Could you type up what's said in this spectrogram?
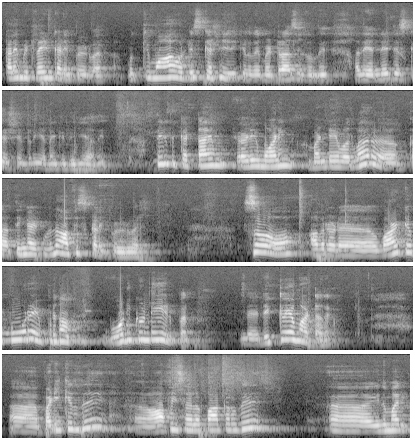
கிளம்பி ட்ரெயின் கிளம்பி போயிடுவார் முக்கியமாக ஒரு டிஸ்கஷன் இருக்கிறது மெட்ராஸில் இருந்து. அது என்ன டிஸ்கஷன் எனக்கு தெரியாது. திருப்பி கட்டாயம் ஏர்லி மார்னிங் மண்டே வருவார். க- திங்கட்கிழமை வந்து ஆஃபீஸ் கிளம்பி போயிடுவார் ஸோ அவரோட வாழ்க்கை பூரா இப்படி தான் ஓடிக்கொண்டே இருப்பார். இந்த நிற்கவே மாட்டார். படிக்கிறது ஆஃபீஸ் வேலை பார்க்குறது இது மாதிரி.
